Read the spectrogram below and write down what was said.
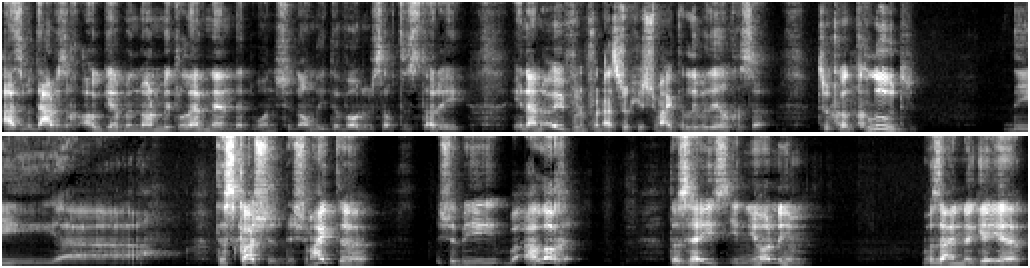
as lernen, that one should only devote himself to study, in an Eufen von de Hilchasa, to conclude the uh, discussion, the Shmaita should be halacha. Das heißt, in Yonim, Vazayin Nageya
